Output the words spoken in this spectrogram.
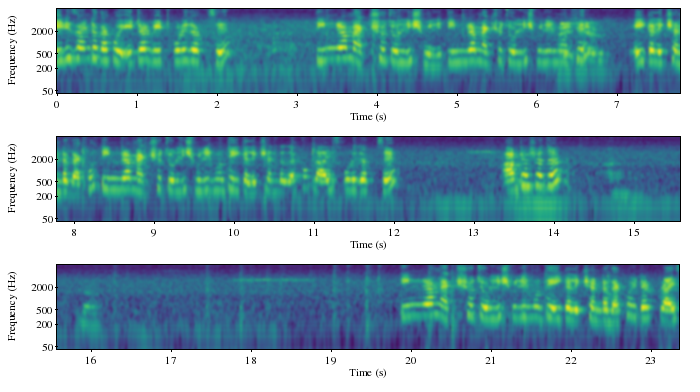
এই ডিজাইনটা দেখো এটার ওয়েট পড়ে যাচ্ছে তিন গ্রাম একশো চল্লিশ মিলি। তিন গ্রাম একশো চল্লিশ মিলির মধ্যে এই কালেকশনটা দেখো, তিন গ্রাম একশো চল্লিশ মিলির মধ্যে এই কালেকশনটা দেখো প্রাইস পড়ে যাচ্ছে আঠাশ হাজার। তিন গ্রাম একশো চল্লিশ মিলির মধ্যে এই কালেকশনটা দেখো, এটার প্রাইস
